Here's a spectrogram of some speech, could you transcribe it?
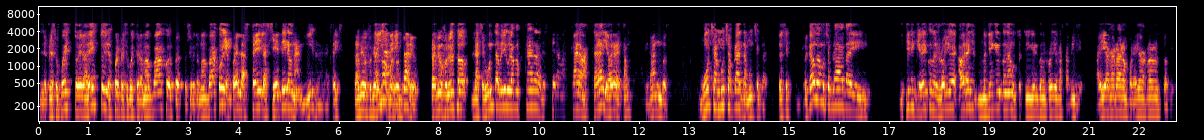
el presupuesto era de esto y después el presupuesto era más bajo, después el presupuesto más bajo y Sí. después las 6, las 7 era una mierda, ¿cachai? Rápido y Furioso, Hay no, por el película- contrario. Rápido Furioso, la segunda película más cara, la tercera más cara, más cara y ahora le están tirando mucha, mucha plata, mucha plata. Entonces, recauda mucha plata y, y tienen que ver con el rollo, de- ahora no tiene que ver con autos, tiene que ver con el rollo de la familia. Ahí agarraron, por ahí agarraron el tópico.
